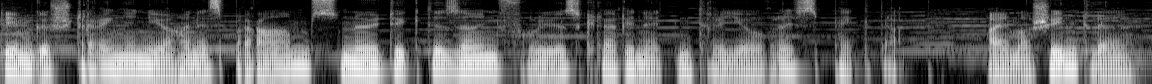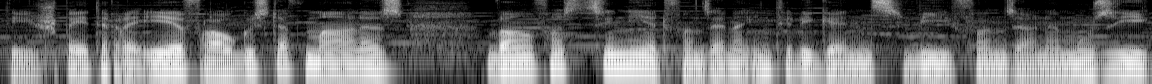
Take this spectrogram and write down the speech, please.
Dem gestrengen Johannes Brahms nötigte sein frühes Klarinettentrio Respekt ab. Alma Schindler, die spätere Ehefrau Gustav Mahlers, war fasziniert von seiner Intelligenz wie von seiner Musik,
